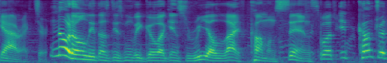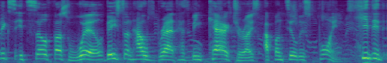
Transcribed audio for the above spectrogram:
character. Not only does this movie go against real life common sense, but it contradicts itself as well based on how Brad has been characterized up until this point. He did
